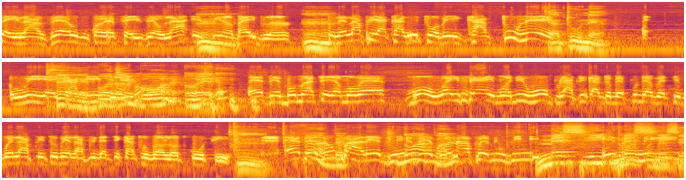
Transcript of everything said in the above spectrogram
fey la ver ou kon fey ver ou la, epi mm. an bay blan. Mm -hmm. So le la pli akal e tobe, ka toune. Ka toune. Oui, il a Eh, Bon Dieu, bon, ouais. eh bien, bon matin, moi, ouais, moi, ouais, il fait, il m'a dit, oup, la pluie qui tombe, pour des vertébrés, la pluie tombe, la pluie d'être qui tombe de l'autre côté. Eh bien, Ah, nous ben, parlons bien, bien, bon après-midi. Merci, merci, merci,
